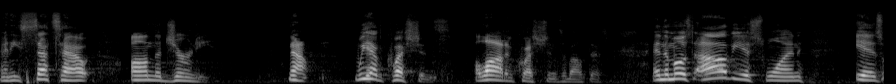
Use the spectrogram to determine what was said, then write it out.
and he sets out on the journey. Now, we have questions, a lot of questions about this. And the most obvious one is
